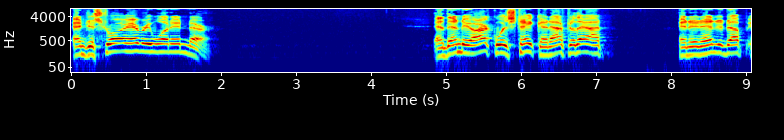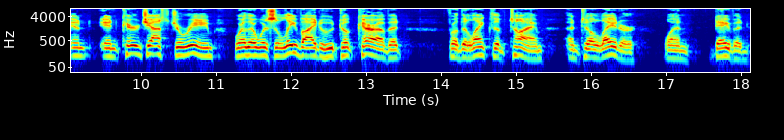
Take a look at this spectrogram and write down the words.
and destroy everyone in there. And then the ark was taken after that, and it ended up in, in Kirjath Jearim, where there was a Levite who took care of it for the length of time until later when David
